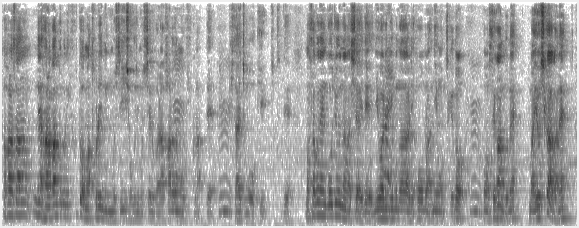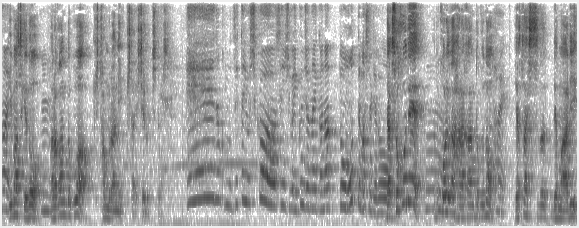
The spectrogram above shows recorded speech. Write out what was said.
原さんね原監督に聞くと、まあ、トレーニングもしていい食事もしてるから体も大きくなって、うん。期待値も大きいって言ってて、まあ、昨年57試合で2割2分7厘、ホームラン2本ですけど、このセカンドね、まあ、吉川がね、はい。い、ますけど、うん。原監督は北村に期待してるって言ってましたへえなんかもう絶対吉川選手が行くんじゃないかなと思ってましたけど。だからそこで、うん。これが原監督のはい。優しさでもあり、ん。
